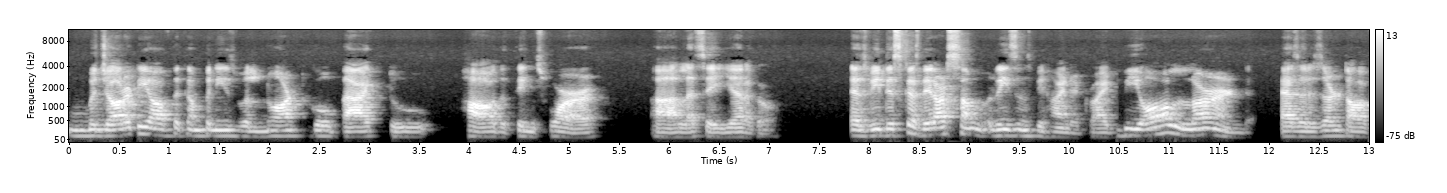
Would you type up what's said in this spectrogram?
majority of the companies will not go back to how the things were, uh, let's say a year ago. As we discussed, there are some reasons behind it, right? We all learned as a result of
